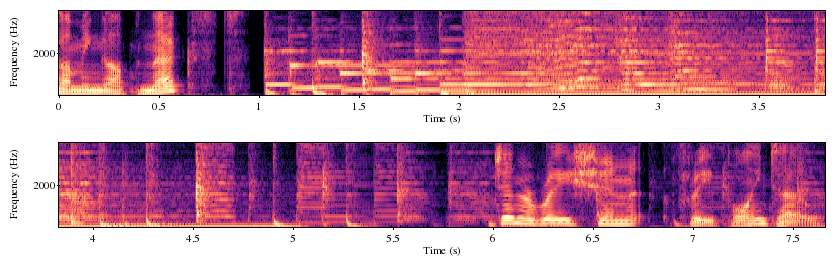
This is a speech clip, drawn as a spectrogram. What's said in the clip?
Coming up next. Generation oh. 3.0.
